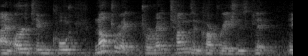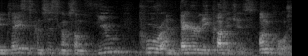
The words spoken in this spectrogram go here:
And urged him, quote, not to erect, to erect towns and corporations in places consisting of some few poor and beggarly cottages, unquote.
